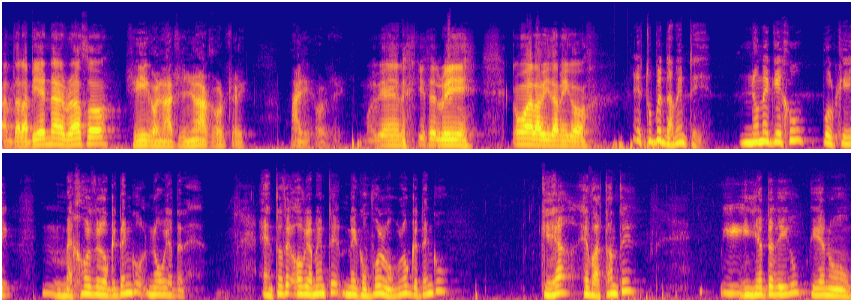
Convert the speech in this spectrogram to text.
Levanta la pierna, el brazo. Sí, con la señora José, Mari José. Muy bien. ¿Qué dice Luis? ¿Cómo va la vida, amigo? Estupendamente. No me quejo porque mejor de lo que tengo no voy a tener. Entonces, obviamente, me conformo con lo que tengo, que ya es bastante, y, y ya te digo que ya no...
